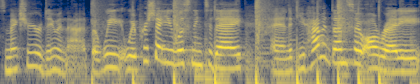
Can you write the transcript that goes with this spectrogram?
So make sure you're doing that. But we, we appreciate you listening today. And if you haven't done so already,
